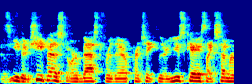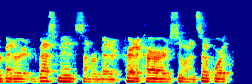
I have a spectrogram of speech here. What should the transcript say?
is either cheapest or best for their particular use case. Like some are better at investments, some are better at credit cards, so on and so forth.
